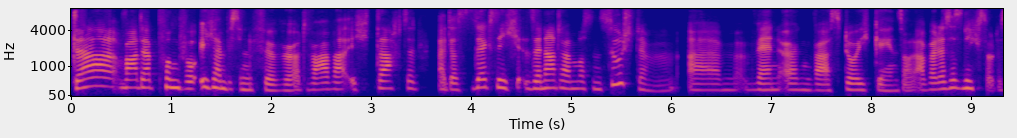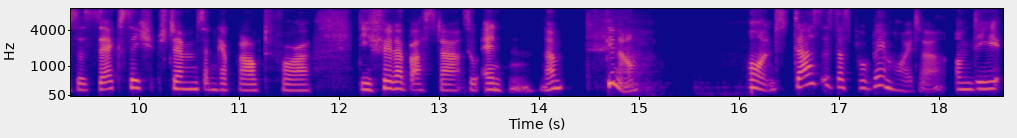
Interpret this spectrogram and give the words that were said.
da war der Punkt, wo ich ein bisschen verwirrt war, weil ich dachte, äh, dass 60 Senator müssen zustimmen, ähm, wenn irgendwas durchgehen soll. Aber das ist nicht so. Das ist 60 Stimmen sind gebraucht, für die Filibuster zu enden. Ne? Genau. Und das ist das Problem heute, um die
